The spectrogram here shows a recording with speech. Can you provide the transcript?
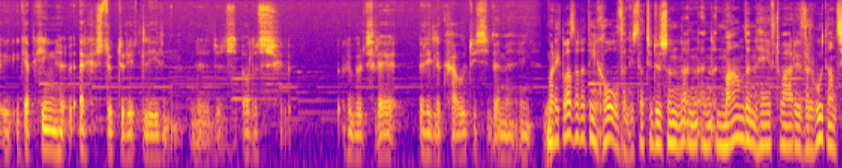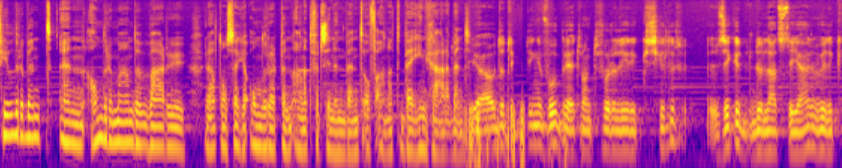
Ik heb geen erg gestructureerd leven. Dus alles gebeurt vrij redelijk chaotisch bij mij. In. Maar ik las dat het in golven is. Dat u dus een, een, een, maanden heeft waar u verwoed aan het schilderen bent en andere maanden waar u, laat ons zeggen, onderwerpen aan het verzinnen bent of aan het bijengaren bent. Ja, dat ik dingen voorbereid. Want vooraleer ik schilder, zeker de laatste jaren, wil ik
